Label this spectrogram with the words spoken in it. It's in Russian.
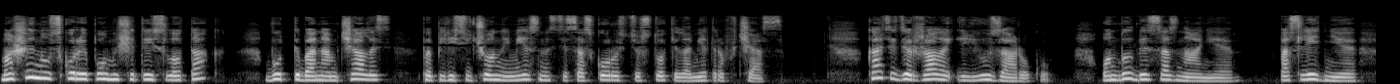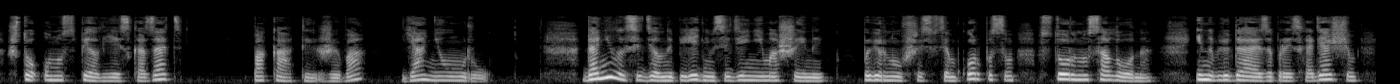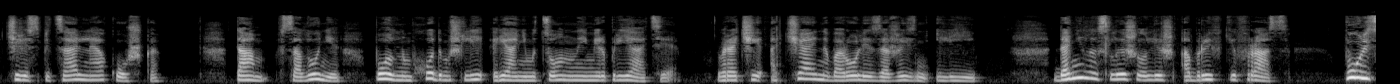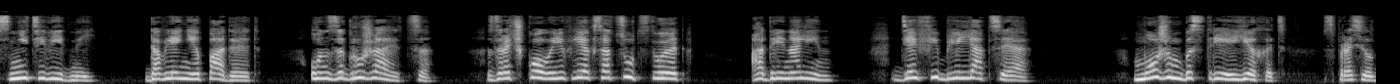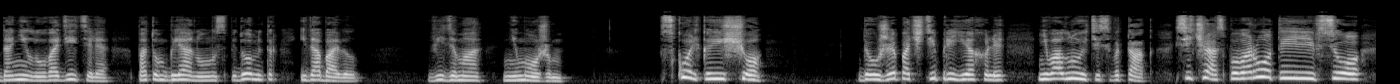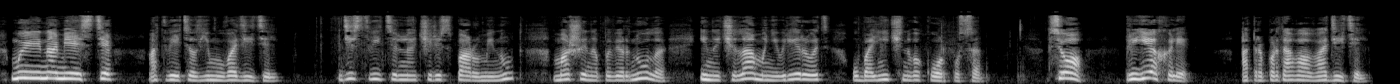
Машину скорой помощи трясло так, будто бы она мчалась по пересеченной местности со скоростью 100 км в час. Катя держала Илью за руку. Он был без сознания. Последнее, что он успел ей сказать, «Пока ты жива, я не умру». Данила сидел на переднем сидении машины, повернувшись всем корпусом в сторону салона и наблюдая за происходящим через специальное окошко. Там, в салоне, полным ходом шли реанимационные мероприятия. Врачи отчаянно боролись за жизнь Ильи. Данила слышал лишь обрывки фраз. «Пульс нитевидный! Давление падает! Он загружается! Зрачковый рефлекс отсутствует! Адреналин! Дефибрилляция!» «Можем быстрее ехать?» — спросил Данила у водителя, потом глянул на спидометр и добавил. «Видимо, не можем». «Сколько еще?» «Да уже почти приехали. Не волнуйтесь вы так. Сейчас поворот и все, мы на месте», — ответил ему водитель. Действительно, через пару минут машина повернула и начала маневрировать у больничного корпуса. «Все, приехали!» — отрапортовал водитель.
